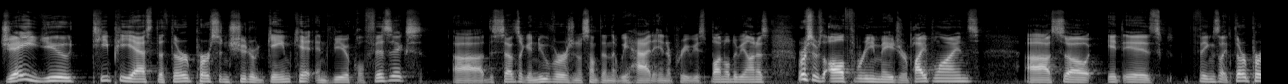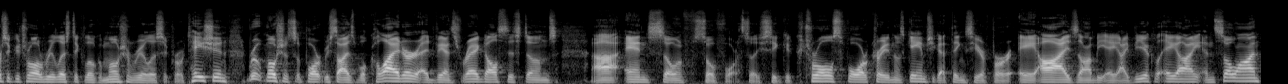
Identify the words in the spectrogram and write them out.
JUTPS, the third person shooter game kit and vehicle physics. Uh, this sounds like a new version of something that we had in a previous bundle, to be honest. There's all three major pipelines. Uh, so it is things like third person control, realistic locomotion, realistic rotation, root motion support, resizable collider, advanced ragdoll systems, uh, and so on so forth. So you see good controls for creating those games. You got things here for AI, zombie AI, vehicle AI, and so on.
